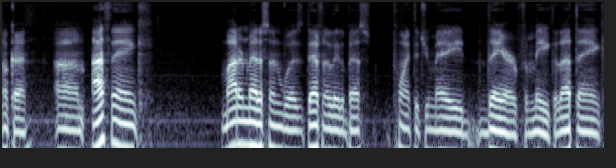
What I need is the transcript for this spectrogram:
Okay. Um, I think modern medicine was definitely the best point that you made there for me because I think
